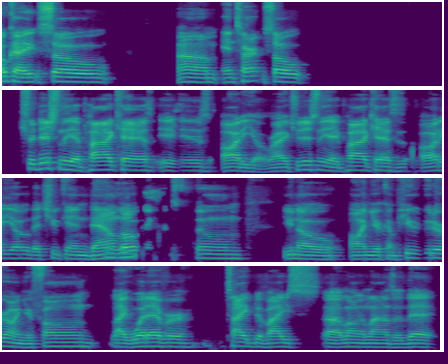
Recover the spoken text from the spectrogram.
Okay, so, um, in turn, so traditionally a podcast is audio, right? Traditionally a podcast is audio that you can download mm-hmm. and consume, you know, on your computer, on your phone, like whatever type device uh, along the lines of that.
